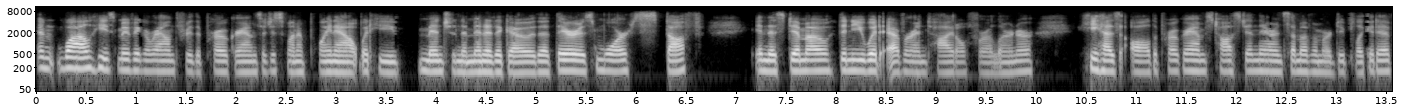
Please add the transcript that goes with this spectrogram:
And while he's moving around through the programs, I just want to point out what he mentioned a minute ago, that there is more stuff in this demo than you would ever entitle for a learner. He has all the programs tossed in there and some of them are duplicative.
